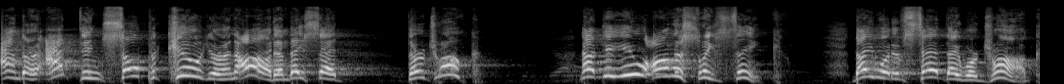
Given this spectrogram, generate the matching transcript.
and they're acting so peculiar and odd, and they said, they're drunk. Now, do you honestly think they would have said they were drunk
